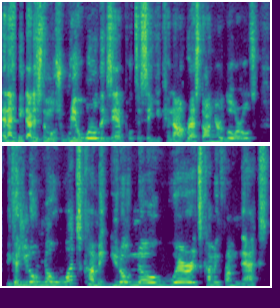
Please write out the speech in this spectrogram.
And I think that is the most real world example to say you cannot rest on your laurels because you don't know what's coming. You don't know where it's coming from next.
